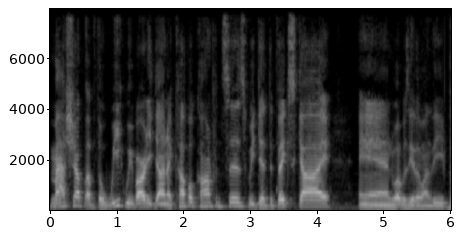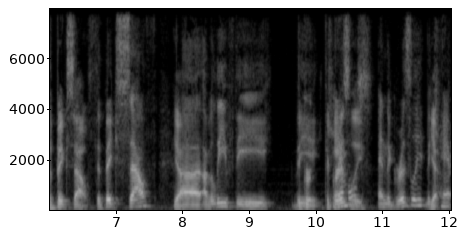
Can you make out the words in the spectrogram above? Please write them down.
mashup of the week. We've already done a couple conferences. We did the Big Sky and what was the other one? The The Big South. the Big South. Yeah. Uh, I believe the the, The Gri- the Grizzly. and the Grizzly, the Yeah. cam-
